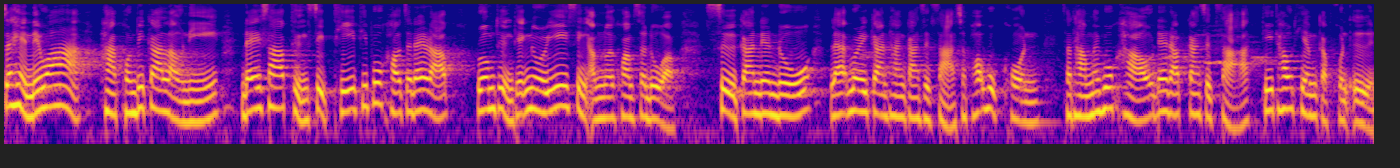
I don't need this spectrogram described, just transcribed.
จะเห็นได้ว่าหากคนพิการเหล่านี้ได้ทราบถึงสิทธิที่พวกเขาจะได้รับ รวมถึงเทคโนโลยีสิ่งอำนวยความสะดวก สื่อการเรียนรู้ และบริการทางการศึกษาเฉพาะบุคคล จะทำให้พวกเขาได้รับการศึกษาที่เท่าเทียมกับคนอื่น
